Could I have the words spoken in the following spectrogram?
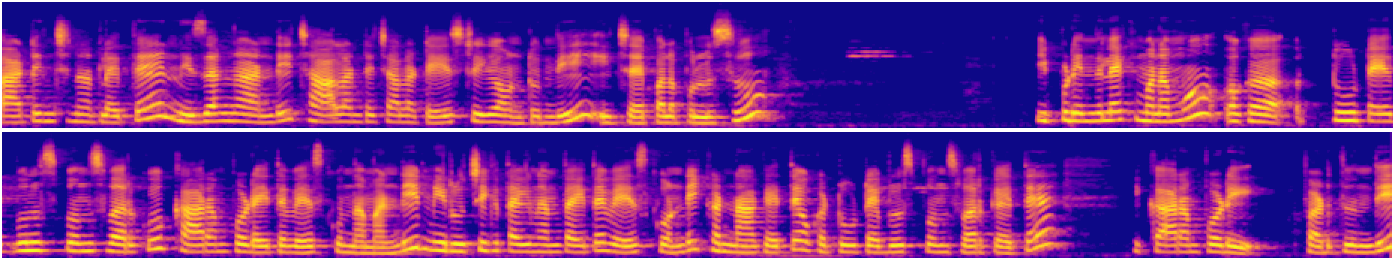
పాటించినట్లయితే నిజంగా అండి చాలా అంటే చాలా టేస్టీగా ఉంటుంది ఈ చేపల పులుసు. ఇప్పుడు ఇందులోకి మనము ఒక టూ టేబుల్ స్పూన్స్ వరకు కారం పొడి అయితే వేసుకుందామండి. మీ రుచికి తగినంత అయితే వేసుకోండి. ఇక్కడ నాకైతే ఒక టూ టేబుల్ స్పూన్స్ వరకు అయితే ఈ కారం పొడి పడుతుంది.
